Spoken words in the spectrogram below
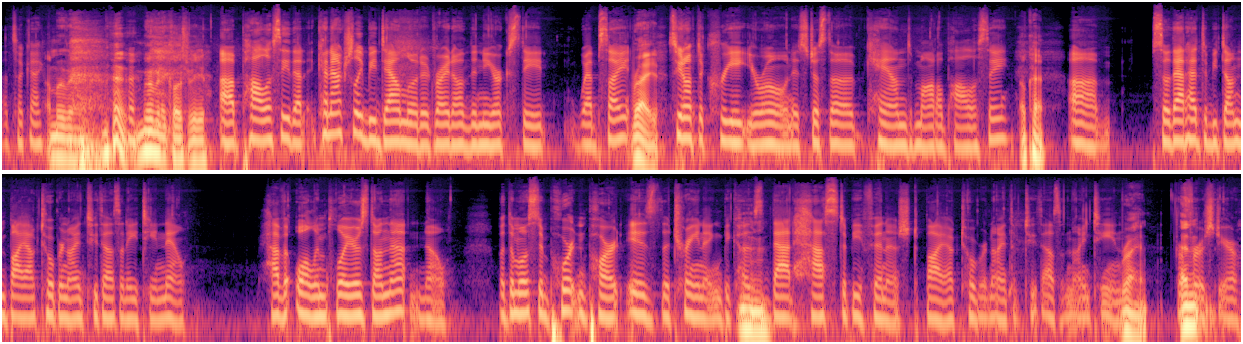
That's okay. I'm moving moving it closer to you. uh, policy that can actually be downloaded right on the New York State website. Right. So you don't have to create your own. It's just a canned model policy. Okay. Um, So that had to be done by October 9, 2018. Now, have all employers done that? No. But the most important part is the training because Mm-hmm. that has to be finished by October 9th of 2019 Right. for And- first year.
